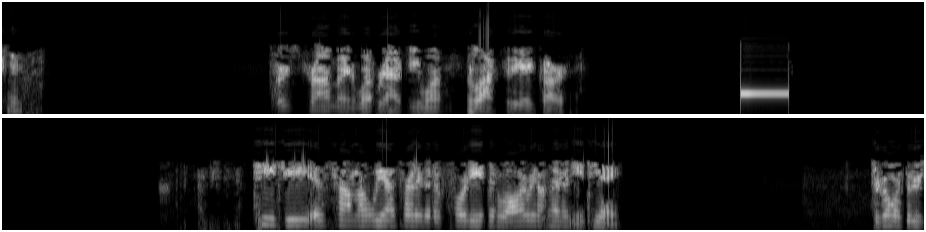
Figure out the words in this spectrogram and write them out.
Okay. First trauma and what route do you want to lock to the A car? TG is trauma. We have further go to 48 in Waller. We don't have an ETA. Tacoma 360,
